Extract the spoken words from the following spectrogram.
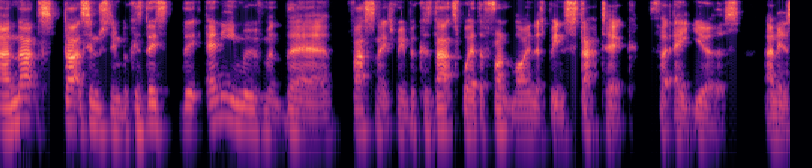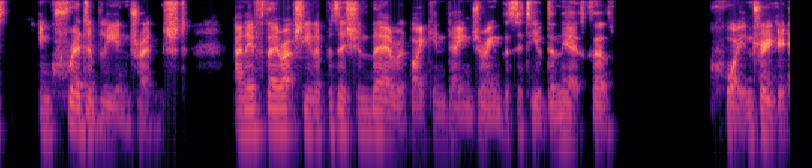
and that's that's interesting because this the any movement there fascinates me because that's where the front line has been static for eight years and it's incredibly entrenched. And if they're actually in a position there at like endangering the city of Donetsk, that's quite intriguing.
